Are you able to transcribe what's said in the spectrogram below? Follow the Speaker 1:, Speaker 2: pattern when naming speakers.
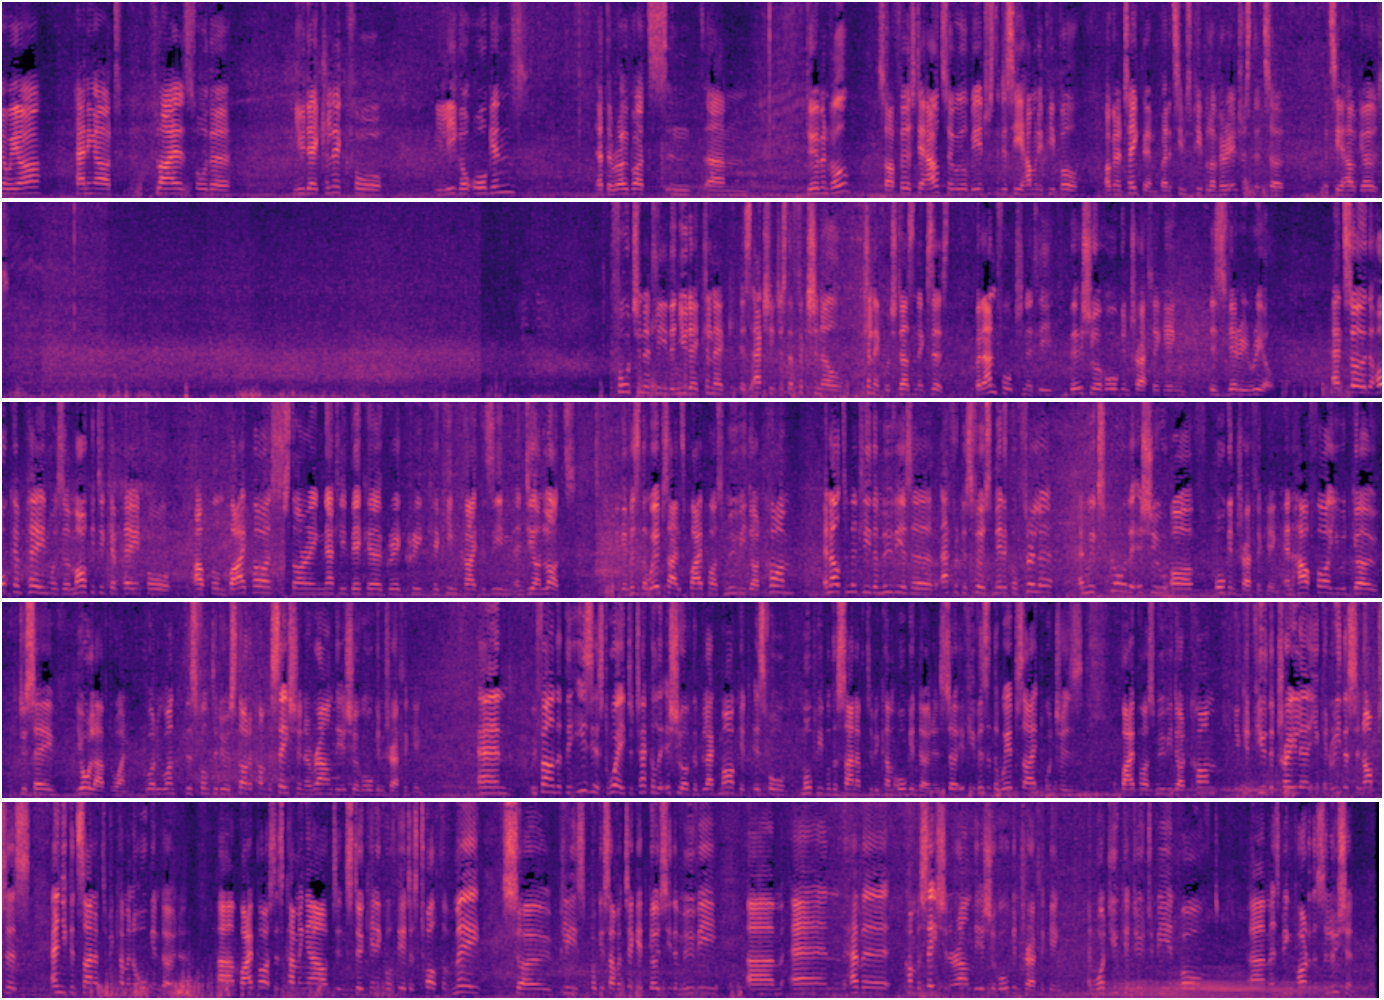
Speaker 1: here we are handing out flyers for the New Day Clinic for illegal organs at the robots in um, Durbanville. It's our first day out, so we'll be interested to see how many people are going to take them. But it seems people are very interested, so let's see how it goes. Fortunately, the New Day Clinic is actually just a fictional clinic which doesn't exist. But unfortunately, the issue of organ trafficking is very real. And so the whole campaign was a marketing campaign for our film Bypass, starring Natalie Becker, Greg Kriek, Hakeem Kae-Kazim, and Deon Lotz. You can visit the website, it's bypassmovie.com. And ultimately, the movie is a, Africa's first medical thriller, and we explore the issue of organ trafficking and how far you would go to save your loved one. What we want this film to do is start a conversation around the issue of organ trafficking. And we found that the easiest way to tackle the issue of the black market is for more people to sign up to become organ donors. So if you visit the website, which is bypassmovie.com, you can view the trailer, you can read the synopsis, and you can sign up to become an organ donor. Um, Bypass is coming out in Ster-Kinekor Theatres 12th of May, so please book yourself a ticket, go see the movie, um, and have a conversation around the issue of organ trafficking and what you can do to be involved um, as being part of the solution.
